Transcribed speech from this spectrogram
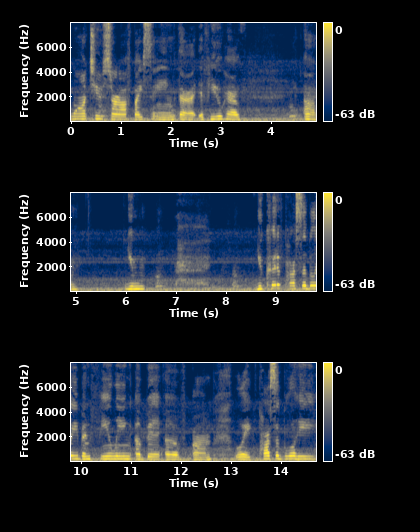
want to start off by saying that if you have um, you you could have possibly been feeling a bit of um like possibly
